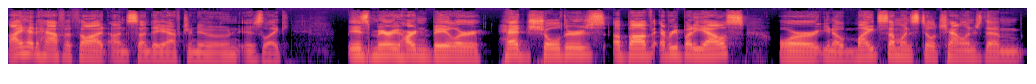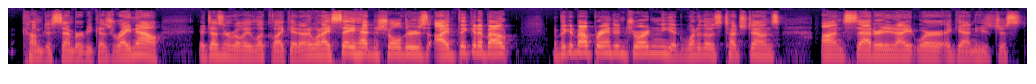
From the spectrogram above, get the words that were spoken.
I had half a thought on Sunday afternoon is like, is Mary Hardin Baylor head shoulders above everybody else, or you know, might someone still challenge them come December? Because right now it doesn't really look like it. And when I say head and shoulders, I'm thinking about I'm thinking about Brandon Jordan. He had one of those touchdowns on Saturday night where again he's just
